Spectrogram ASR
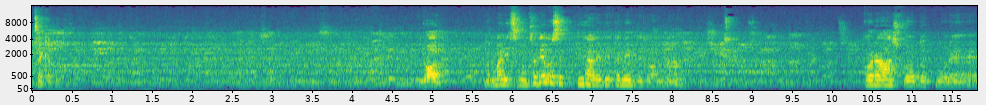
si è capito. Gol, normalissimo, non sapevo se tirare direttamente con, con Rashford oppure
